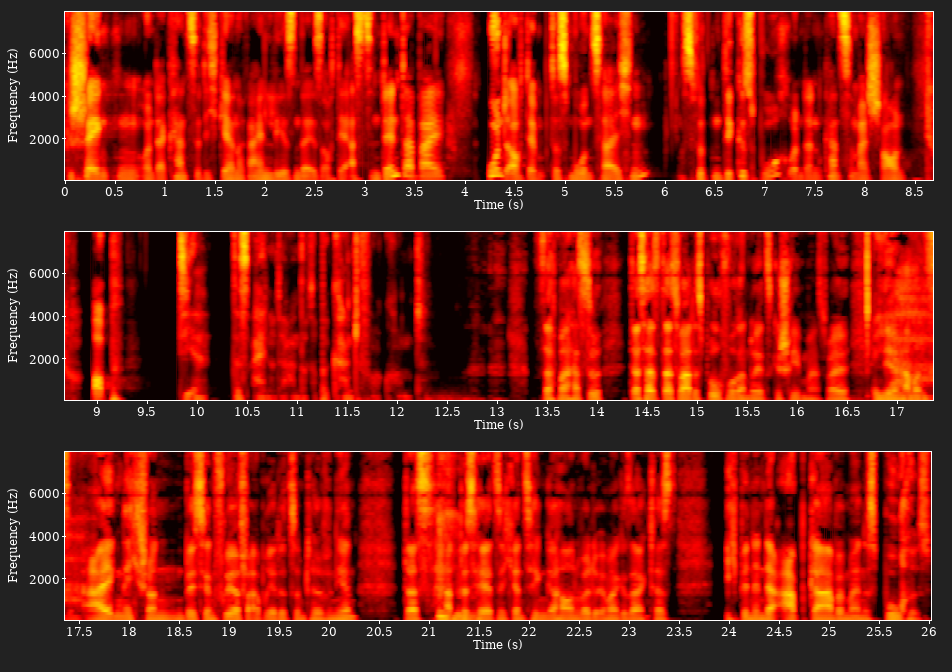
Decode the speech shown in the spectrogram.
Geschenken. Und da kannst du dich gerne reinlesen. Da ist auch der Aszendent dabei und auch der, das Mondzeichen. Es wird ein dickes Buch und dann kannst du mal schauen, ob dir das eine oder andere bekannt vorkommt. Sag mal, hast du, das hast, das war das Buch, woran du jetzt geschrieben hast, weil ja. wir haben uns eigentlich schon ein bisschen früher verabredet zum Telefonieren. Das hat mhm. bisher jetzt nicht ganz hingehauen, weil du immer gesagt hast, ich bin in der Abgabe meines Buches.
